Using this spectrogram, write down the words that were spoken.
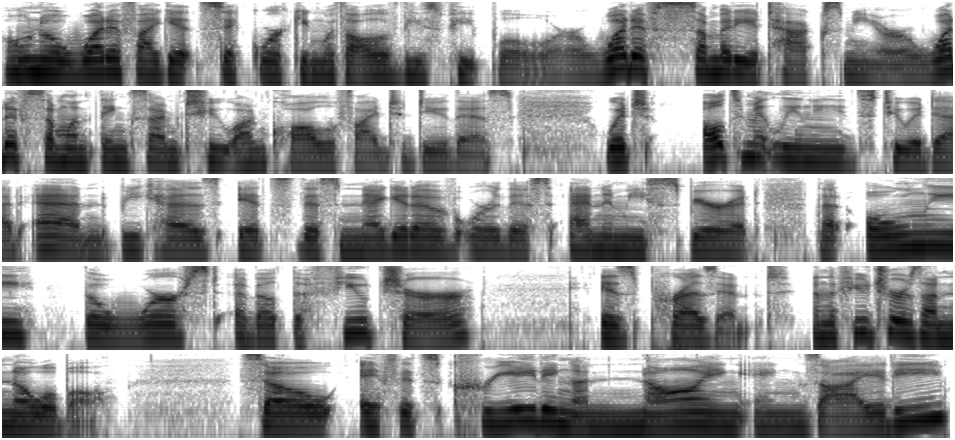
oh no, what if I get sick working with all of these people? Or what if somebody attacks me? Or what if someone thinks I'm too unqualified to do this? Which ultimately leads to a dead end because it's this negative or this enemy spirit that only the worst about the future is present. And the future is unknowable. So, if it's creating a gnawing anxiety,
